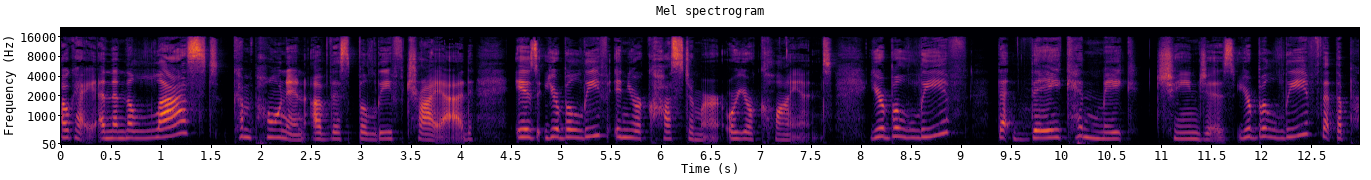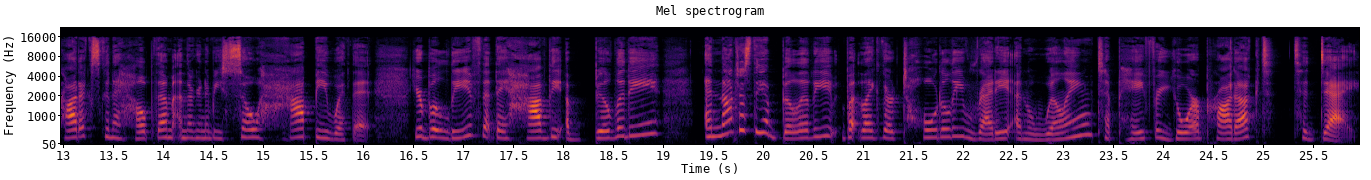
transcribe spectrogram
Okay, and then the last component of this belief triad is your belief in your customer or your client. Your belief that they can make changes. Your belief that the product's going to help them and they're going to be so happy with it. Your belief that they have the ability and not just the ability, but like they're totally ready and willing to pay for your product today.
